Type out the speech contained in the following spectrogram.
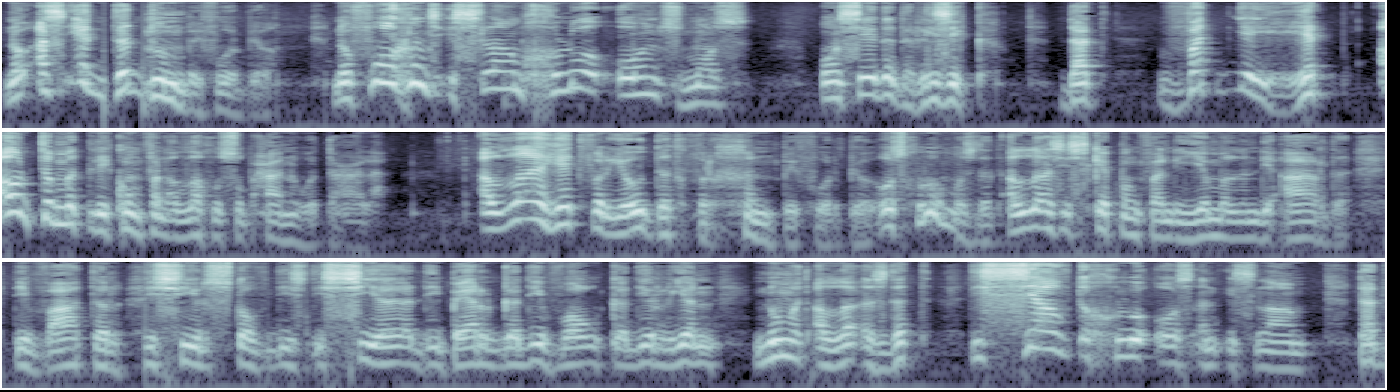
Nou as ek dit doen byvoorbeeld. Nou volgens Islam glo ons mos ons sê dit risik dat wat jy het ultimately kom van Allah subhanahu wa ta'ala. Allah het vir jou dit vergun byvoorbeeld. Ons glo mos dat Allah is die skepping van die hemel en die aarde, die water, die suurstof, die die see, die berge, die wolke, die reën. Noem dit Allah is dit. Dieselfde glo ons in Islam dat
